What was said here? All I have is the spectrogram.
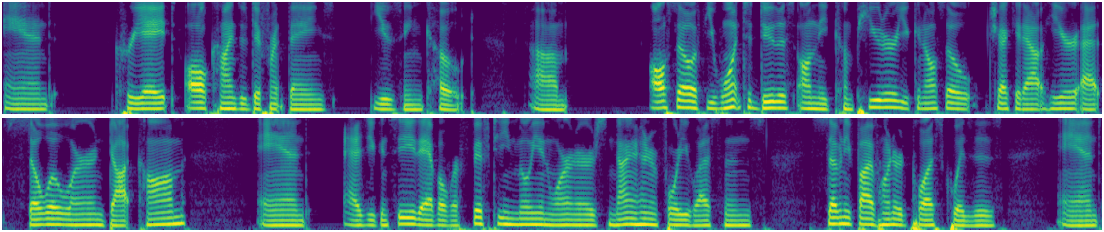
and create all kinds of different things using code. Um, also, if you want to do this on the computer, you can also check it out here at sololearn.com. And as you can see, they have over 15 million learners, 940 lessons, 7,500 plus quizzes, and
